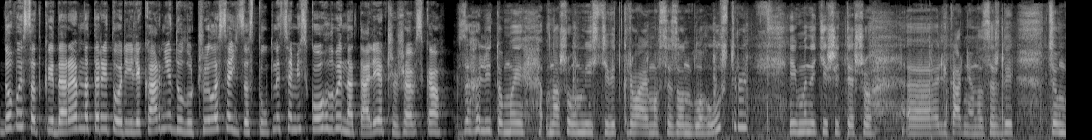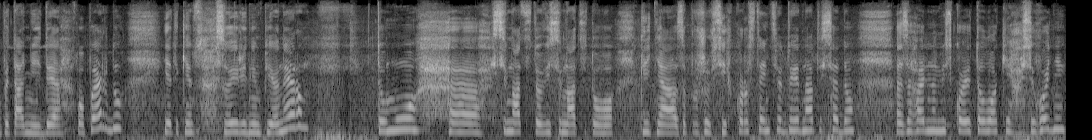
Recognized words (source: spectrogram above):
До висадки дерев на території лікарні долучилася й заступниця міського голови Наталія Чижевська. Взагалі-то ми в нашому місті відкриваємо сезон благоустрою, і мене тішить те, що е, лікарня в нас завжди в цьому питанні йде попереду. Є таким своєрідним піонером. Тому е, 17-18 квітня запрошую всіх коростенців доєднатися до е, загальноміської толоки. А сьогодні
